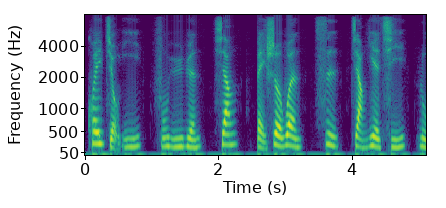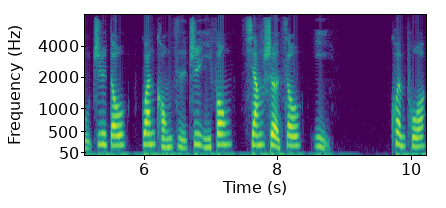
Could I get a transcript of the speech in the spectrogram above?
窥九夷，浮于原乡。北涉汶。四讲叶齐，鲁之都，观孔子之遗风，相涉邹邑，困婆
